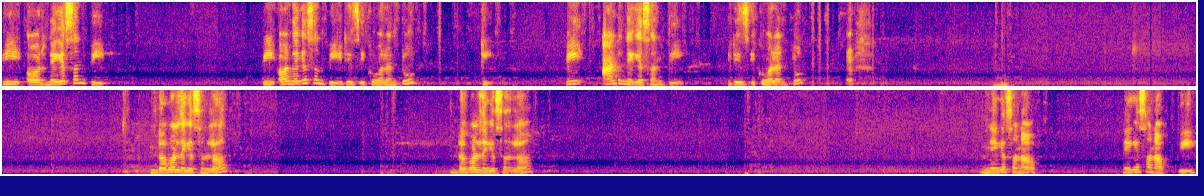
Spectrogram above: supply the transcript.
P or negation P. P or negation P, it is equivalent to T. P and negation P, it is equivalent to F. double negation law double negation law negation of negation of p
